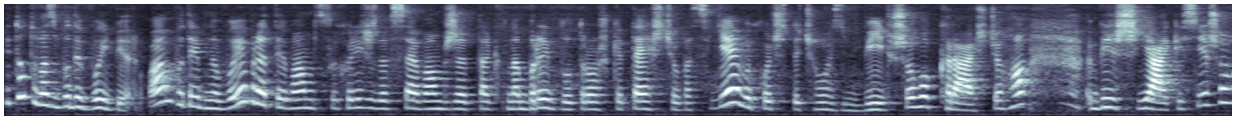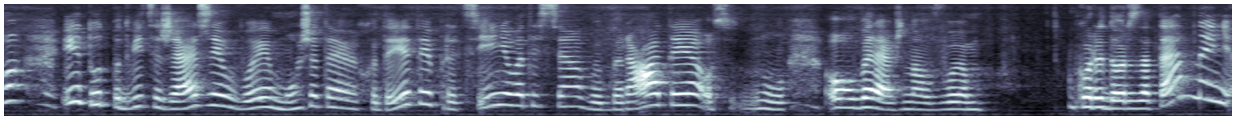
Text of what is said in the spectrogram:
і тут у вас буде вибір. Вам потрібно вибрати. Вам скоріш за все, вам вже так набридло трошки те, що у вас є. Ви хочете чогось більшого, кращого, більш якіснішого. І тут, подивіться, жезлів, ви можете ходити, прицінюватися, вибирати, ну, обережно в. Коридор затемнень,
